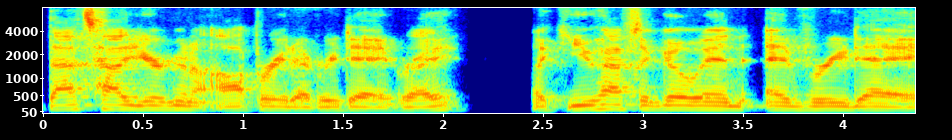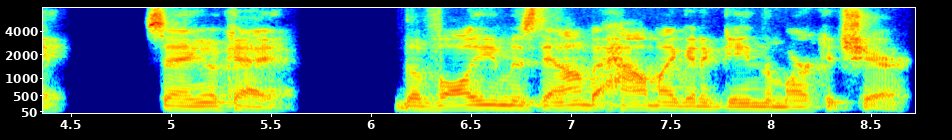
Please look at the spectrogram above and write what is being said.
that's how you're going to operate every day, right? Like you have to go in every day saying, okay, the volume is down, but how am I going to gain the market share?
